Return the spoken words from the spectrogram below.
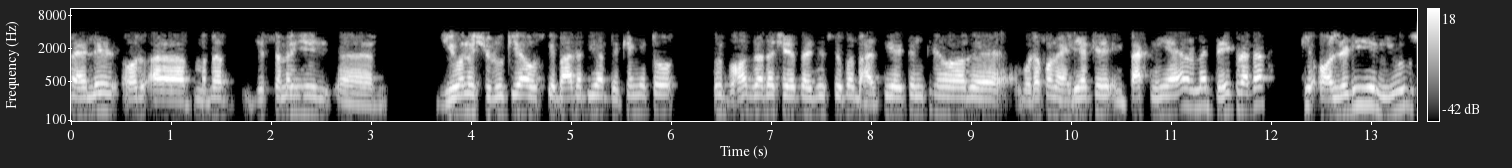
पहले और uh, मतलब जिस समय ये जियो uh, ने शुरू किया उसके बाद अभी आप देखेंगे तो कोई तो बहुत ज़्यादा शेयर प्राइजेस के ऊपर भारतीय एयरटेल के और वोडाफोन uh, आइडिया के इम्पैक्ट नहीं आया। और मैं देख रहा था कि ऑलरेडी ये न्यूज़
